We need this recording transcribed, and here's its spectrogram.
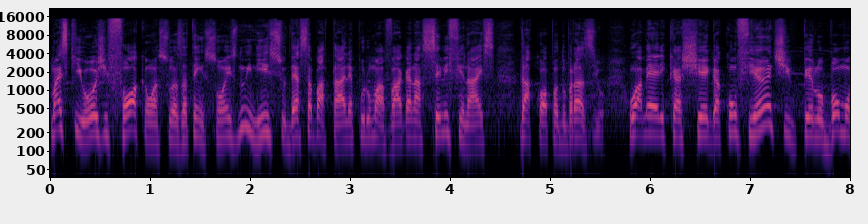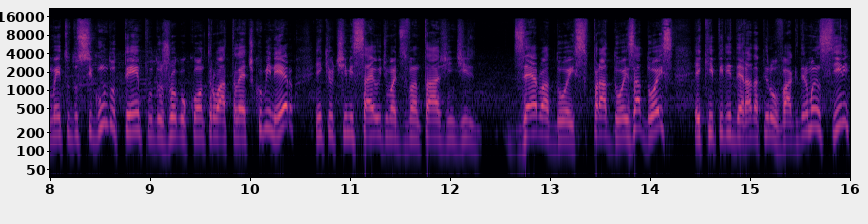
mas que hoje focam as suas atenções no início dessa batalha por uma vaga nas semifinais da Copa do Brasil. O América chega confiante pelo bom momento do segundo tempo do jogo contra o Atlético Mineiro, em que o time saiu de uma desvantagem de 0 a 2 para 2 a 2 equipe liderada pelo Wagner Mancini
